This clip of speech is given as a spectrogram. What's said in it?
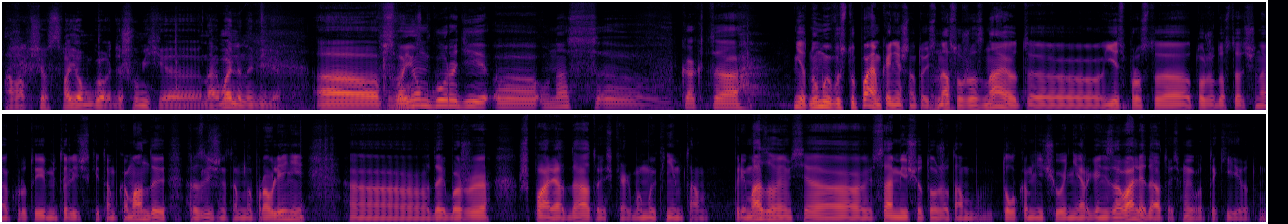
А вообще в своем городе шумихи э, нормально навели? А, в своем городе э, у нас э, как-то... Нет, ну мы выступаем, конечно, то есть Мгм. нас уже знают. э, есть просто тоже достаточно крутые металлические там команды различных там направлений. э, дай боже, шпарят, да, то есть как бы мы к ним там примазываемся, сами еще тоже там толком ничего не организовали, да, то есть мы вот такие вот, ну,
